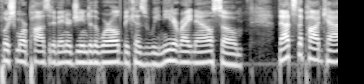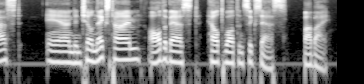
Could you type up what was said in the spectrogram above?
push more positive energy into the world because we need it right now. So that's the podcast. And until next time all the best health wealth and success. Bye bye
